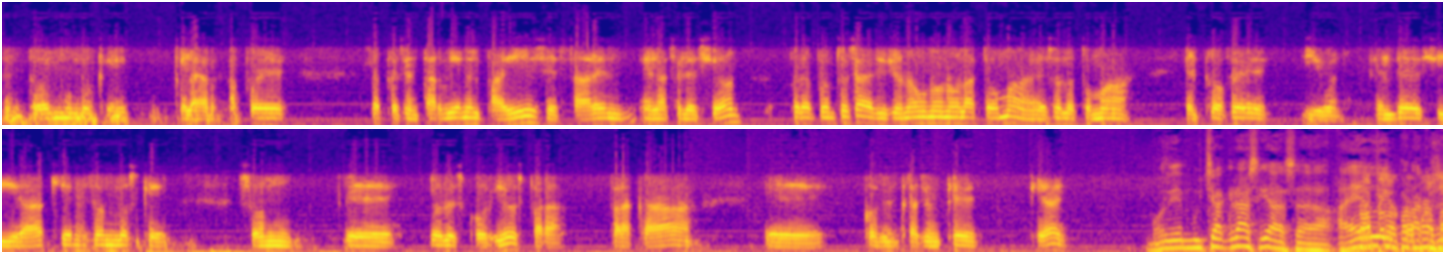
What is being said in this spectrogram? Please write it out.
en todo el mundo que, que la verdad puede representar bien el país, estar en, en la selección, pero de pronto esa decisión a uno no la toma, eso lo toma el profe y bueno, él decidirá quiénes son los que son eh, los escogidos para, para cada eh, concentración que, que hay. Muy bien, muchas gracias a, a No, Edwin pero por ¿cómo así que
